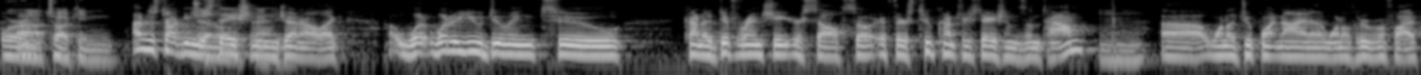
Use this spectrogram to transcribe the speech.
Or are you talking I'm just talking the station in general. Like, what what are you doing to kind of differentiate yourself? So, if there's two country stations in town, uh, 102.9 and 103.5,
